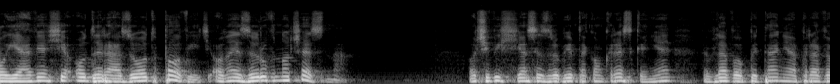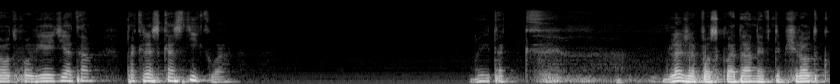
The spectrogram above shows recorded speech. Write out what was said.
pojawia się od razu odpowiedź. Ona jest równoczesna. Oczywiście ja sobie zrobiłem taką kreskę, nie? W lewo pytania, prawo odpowiedzi, a tam ta kreska znikła. No i tak leżę poskładany w tym środku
